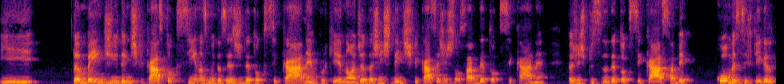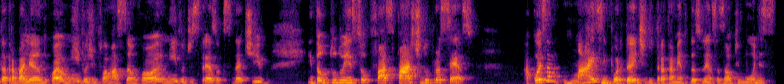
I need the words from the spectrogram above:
e também de identificar as toxinas, muitas vezes de detoxicar, né? Porque não adianta a gente identificar se a gente não sabe detoxicar, né? Então a gente precisa detoxicar, saber como esse fígado está trabalhando, qual é o nível de inflamação, qual é o nível de estresse oxidativo. Então, tudo isso faz parte do processo. A coisa mais importante do tratamento das doenças autoimunes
